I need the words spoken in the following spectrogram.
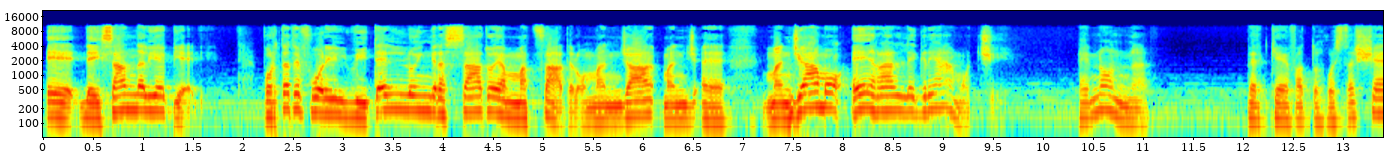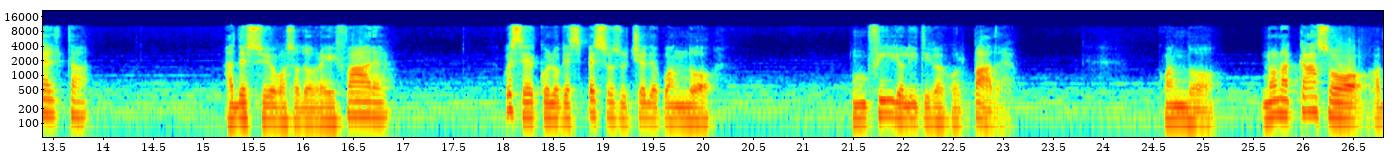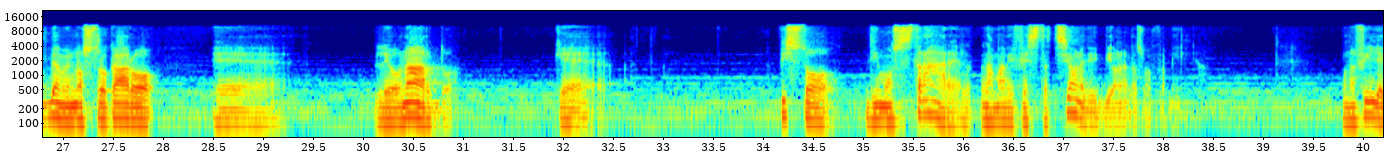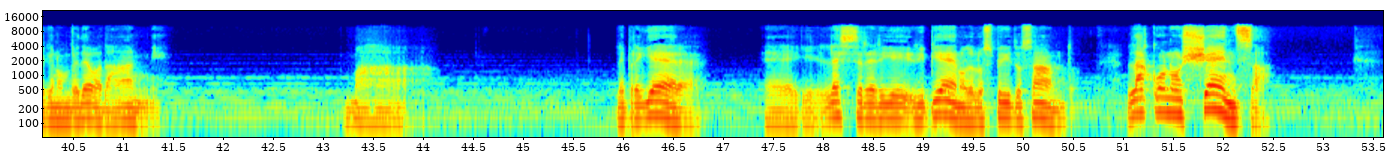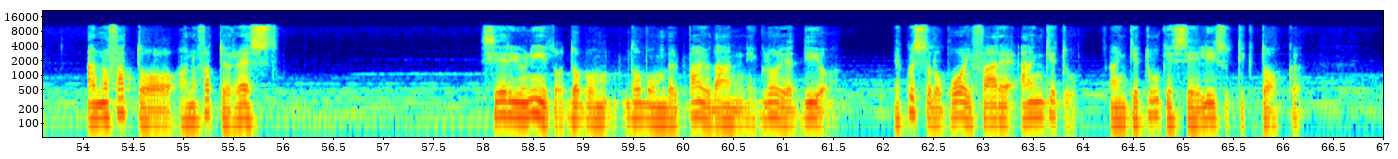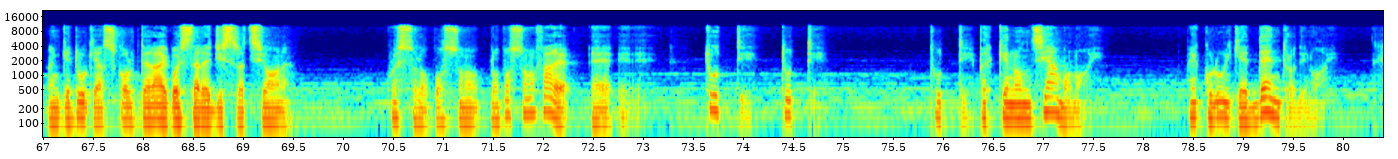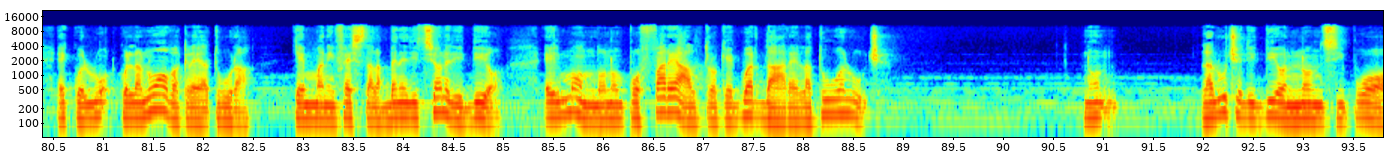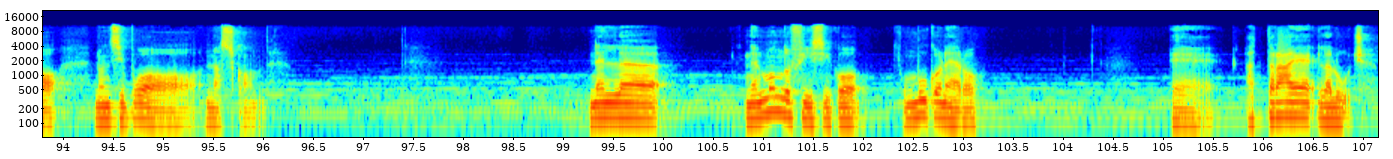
e dei sandali ai piedi Portate fuori il vitello ingrassato e ammazzatelo, mangia, mangi, eh, mangiamo e rallegriamoci. E non perché hai fatto questa scelta, adesso io cosa dovrei fare. Questo è quello che spesso succede quando un figlio litiga col padre. Quando non a caso abbiamo il nostro caro eh, Leonardo che ha visto dimostrare la manifestazione di Dio nella sua famiglia. Una figlia che non vedeva da anni, ma le preghiere, eh, l'essere ri- ripieno dello Spirito Santo, la conoscenza hanno fatto, hanno fatto il resto. Si è riunito dopo, dopo un bel paio d'anni, gloria a Dio. E questo lo puoi fare anche tu, anche tu che sei lì su TikTok, anche tu che ascolterai questa registrazione. Questo lo possono, lo possono fare eh, eh, tutti, tutti, tutti, perché non siamo noi. È colui che è dentro di noi. È quel, quella nuova creatura che manifesta la benedizione di Dio e il mondo non può fare altro che guardare la tua luce. Non, la luce di Dio non si può, non si può nascondere. Nel, nel mondo fisico un buco nero eh, attrae la luce.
